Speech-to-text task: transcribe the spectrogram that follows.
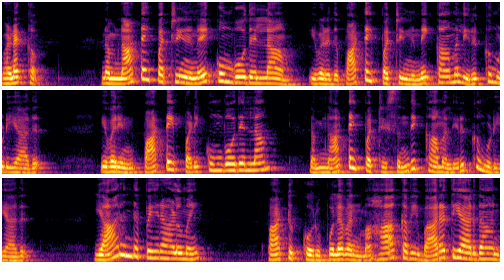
வணக்கம். நம் நாட்டை பற்றி நினைக்கும் போதெல்லாம் இவரது பாட்டை பற்றி நினைக்காமல் இருக்க முடியாது. இவரின் பாட்டை படிக்கும் போதெல்லாம் நம் நாட்டை பற்றி சிந்திக்காமல் இருக்க முடியாது. யார் இந்த பேராளுமை? பாட்டுக்கொரு புலவன் மகாகவி பாரதியார்தான்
